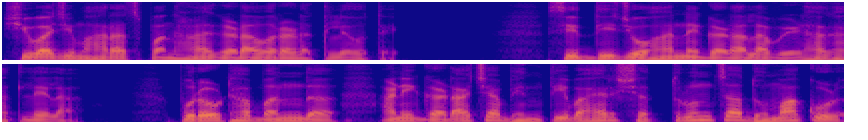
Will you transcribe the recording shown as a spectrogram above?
शिवाजी महाराज पन्हाळगडावर अडकले होते. सिद्धी जोहानने गडाला वेढा घातलेला. पुरवठा बंद आणि गडाच्या भिंतीबाहेर शत्रूंचा धुमाकूळ.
